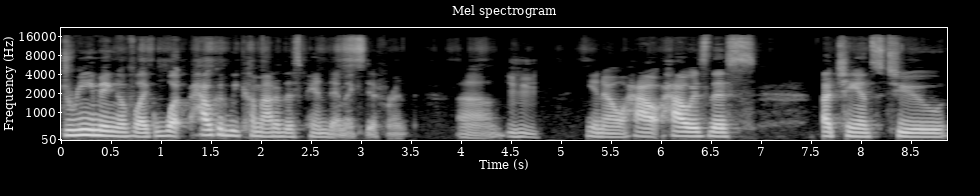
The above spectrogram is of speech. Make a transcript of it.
dreaming of like what how could we come out of this pandemic different um, mm-hmm. you know how how is this a chance to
